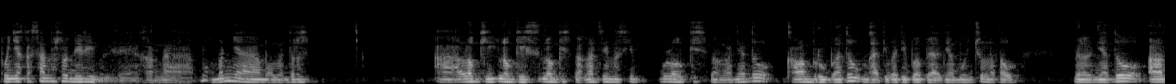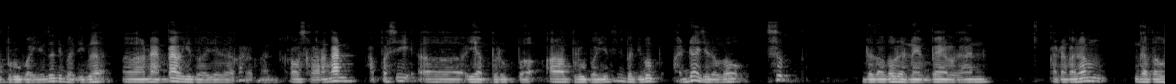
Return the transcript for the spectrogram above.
punya kesan tersendiri bagi saya. Karena momennya momen terus uh, logis logis logis banget sih. Meski logis bangetnya tuh kalau berubah tuh nggak tiba-tiba belnya muncul atau belnya tuh alat berubahnya tuh tiba-tiba uh, nempel gitu aja kan. Kalau sekarang kan apa sih uh, ya berubah alat berubahnya itu tiba-tiba ada aja tau set udah tau udah nempel kan. Kadang-kadang nggak tahu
